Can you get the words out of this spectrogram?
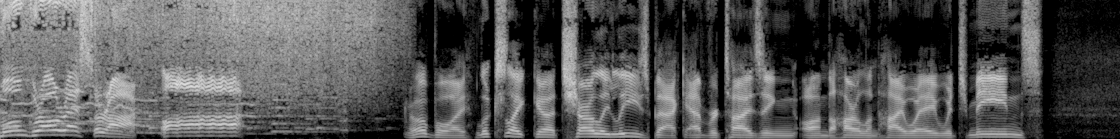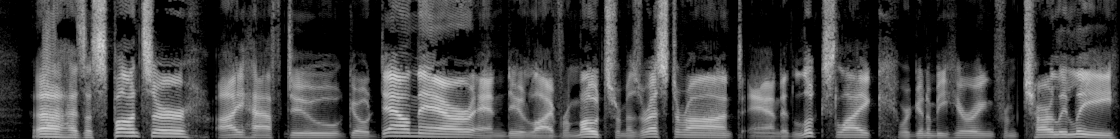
Moon Grow Restaurant. Ah. Oh boy, looks like uh, Charlie Lee's back advertising on the Harland Highway, which means uh, as a sponsor, I have to go down there and do live remotes from his restaurant. And it looks like we're going to be hearing from Charlie Lee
